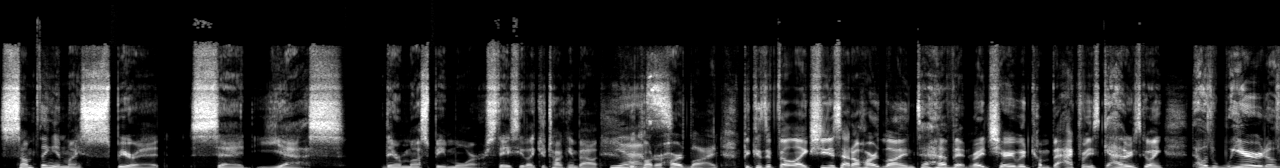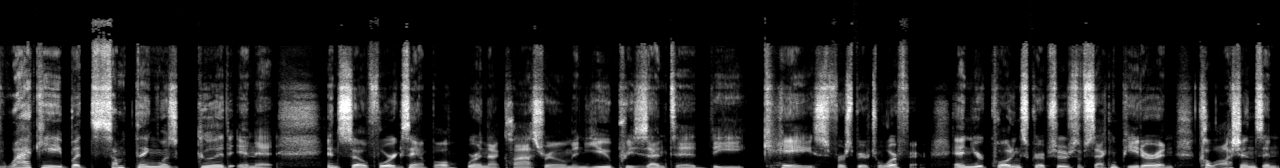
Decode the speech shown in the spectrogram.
something in my spirit said, yes, there must be more. Stasi, like you're talking about, yes. we called her hard line because it felt like she just had a hard line to heaven, right? Sherry would come back from these gatherings going, that was weird, it was wacky, but something was good in it. And so, for example, we're in that classroom and you presented the case for spiritual warfare. And you're quoting scriptures of Second Peter and Colossians and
